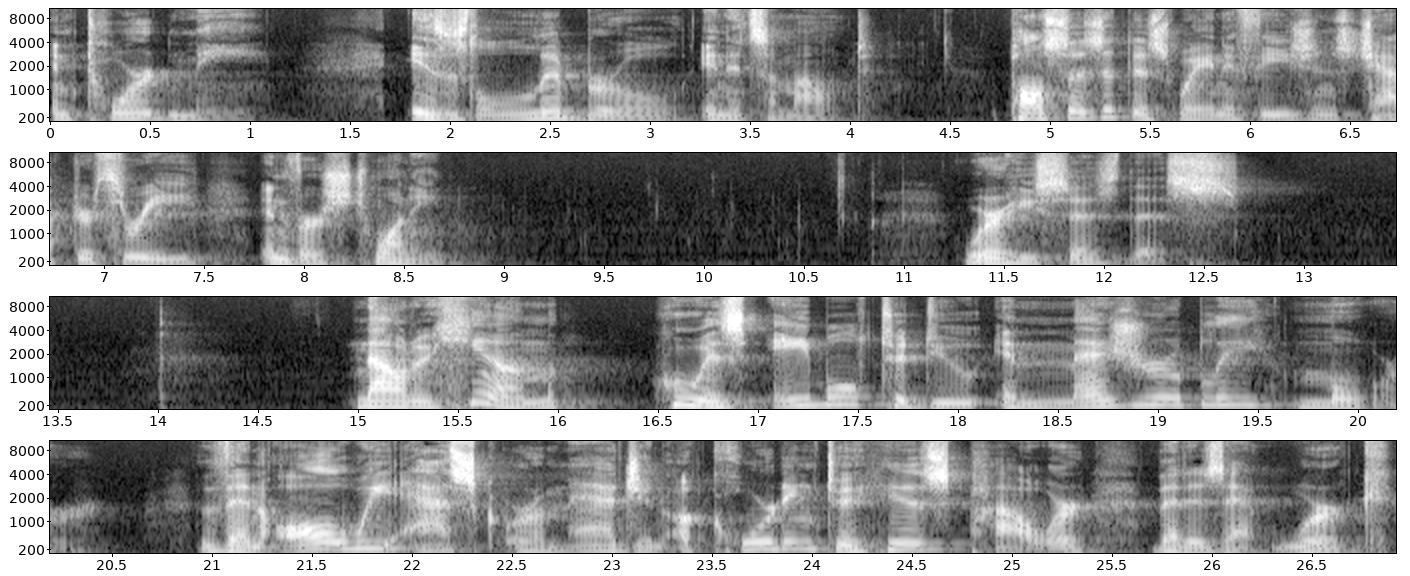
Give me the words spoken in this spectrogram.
and toward me is liberal in its amount. Paul says it this way in Ephesians chapter 3 in verse 20, where he says this Now to him who is able to do immeasurably more than all we ask or imagine according to his power that is at work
